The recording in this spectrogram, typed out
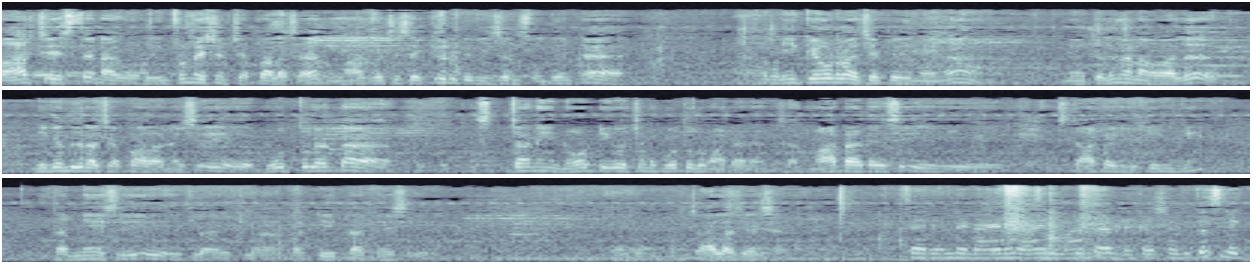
పార్క్ చేస్తే నాకు ఇన్ఫర్మేషన్ చెప్పాలా సార్? మాకు వచ్చి సెక్యూరిటీ రీజన్స్ ఉంది అంటే నీకెవడురా చెప్పేది నేను? మేము తెలంగాణ వాళ్ళు నీకెందుకురా చెప్పాలనేసి బూతులంట ఇష్టాన్ని నోటికి వచ్చిన బూతులు మాట్లాడాను సార్. మాట్లాడేసి స్టార్టెడ్ హిట్టింగ్ని తన్నేసి ఇట్లా ఇట్లా పట్టి తన్నేసి చాలా చేశాను. సరే ఉండండి ఆయన ఆయన మాట్లాడడం కష్టం. Because like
